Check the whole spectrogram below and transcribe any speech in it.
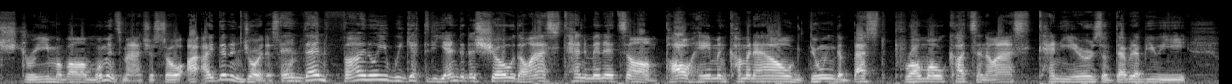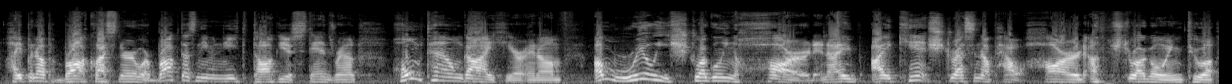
stream of um women's matches so I, I did enjoy this one and then finally we get to the end of the show the last 10 minutes um paul heyman coming out doing the best promo cuts in the last 10 years of wwe hyping up brock lesnar where brock doesn't even need to talk he just stands around hometown guy here and um I'm really struggling hard, and I I can't stress enough how hard I'm struggling to uh,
